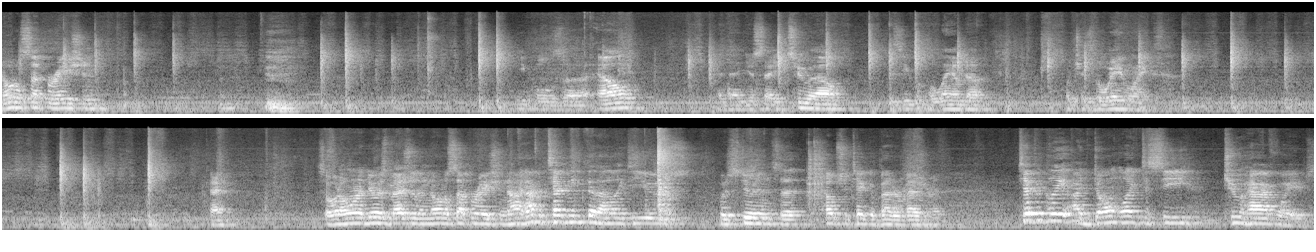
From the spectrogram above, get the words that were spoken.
nodal separation equals uh, L, and then you say 2L is equal to lambda, which is the wavelength. Okay? So what I want to do is measure the nodal separation. Now I have a technique that I like to use with students that helps you take a better measurement. Typically, I don't like to see two half waves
